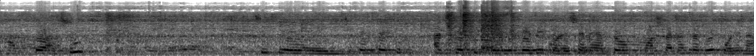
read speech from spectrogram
ভাত তো আছে চিকেন চিকেনটা একটু আজকে একটু গ্রেভি গ্রেভি করেছে আমি এত মশলা টশলা দিয়ে করি না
